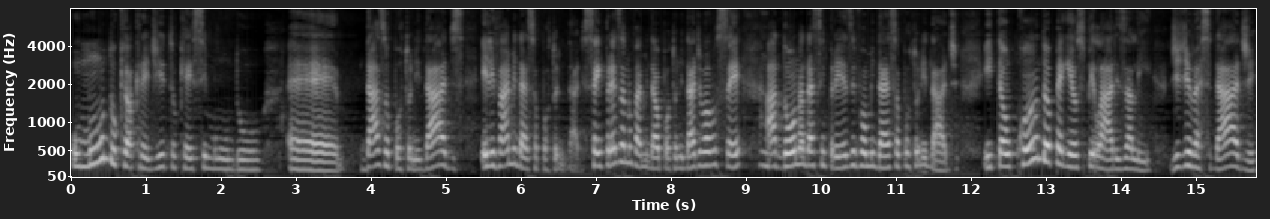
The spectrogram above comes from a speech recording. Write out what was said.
O mundo que eu acredito que é esse mundo é, das oportunidades, ele vai me dar essa oportunidade. Se a empresa não vai me dar a oportunidade, eu vou ser uhum. a dona dessa empresa e vou me dar essa oportunidade. Então, quando eu peguei os pilares ali de diversidade,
